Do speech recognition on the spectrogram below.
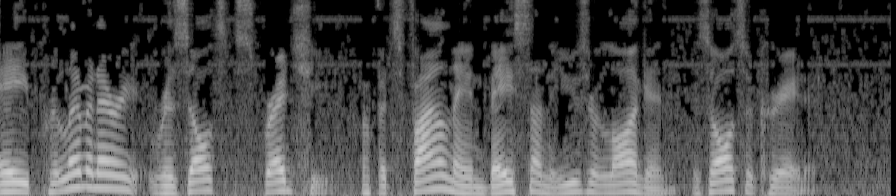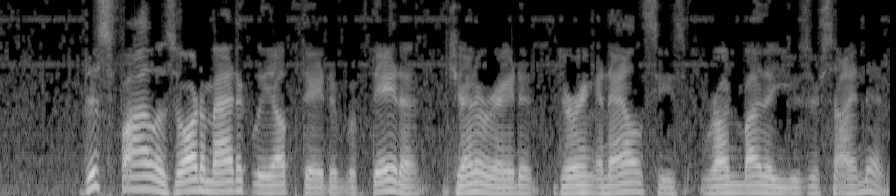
A preliminary results spreadsheet with its file name based on the user login is also created. This file is automatically updated with data generated during analyses run by the user signed in.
